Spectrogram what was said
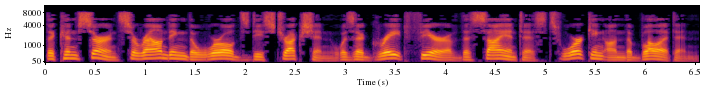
the concern surrounding the world's destruction was a great fear of the scientists working on the Bulletin.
